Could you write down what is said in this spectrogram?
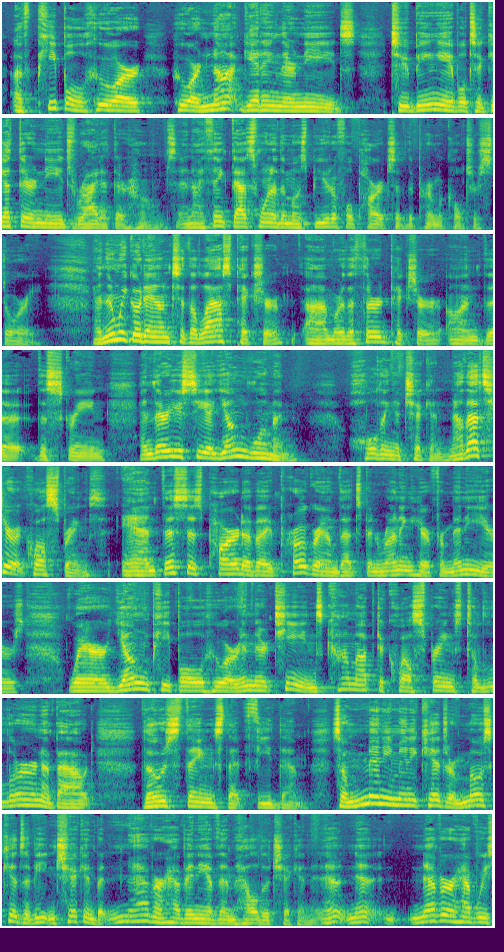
of people who are, who are not getting their needs to being able to get their needs right at their homes. And I think that's one of the most beautiful parts of the permaculture story. And then we go down to the last picture, um, or the third picture on the, the screen, and there you see a young woman holding a chicken. Now that's here at Quail Springs, and this is part of a program that's been running here for many years where young people who are in their teens come up to Quail Springs to learn about those things that feed them. So many, many kids, or most kids, have eaten chicken, but never have any of them held a chicken. never have we,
